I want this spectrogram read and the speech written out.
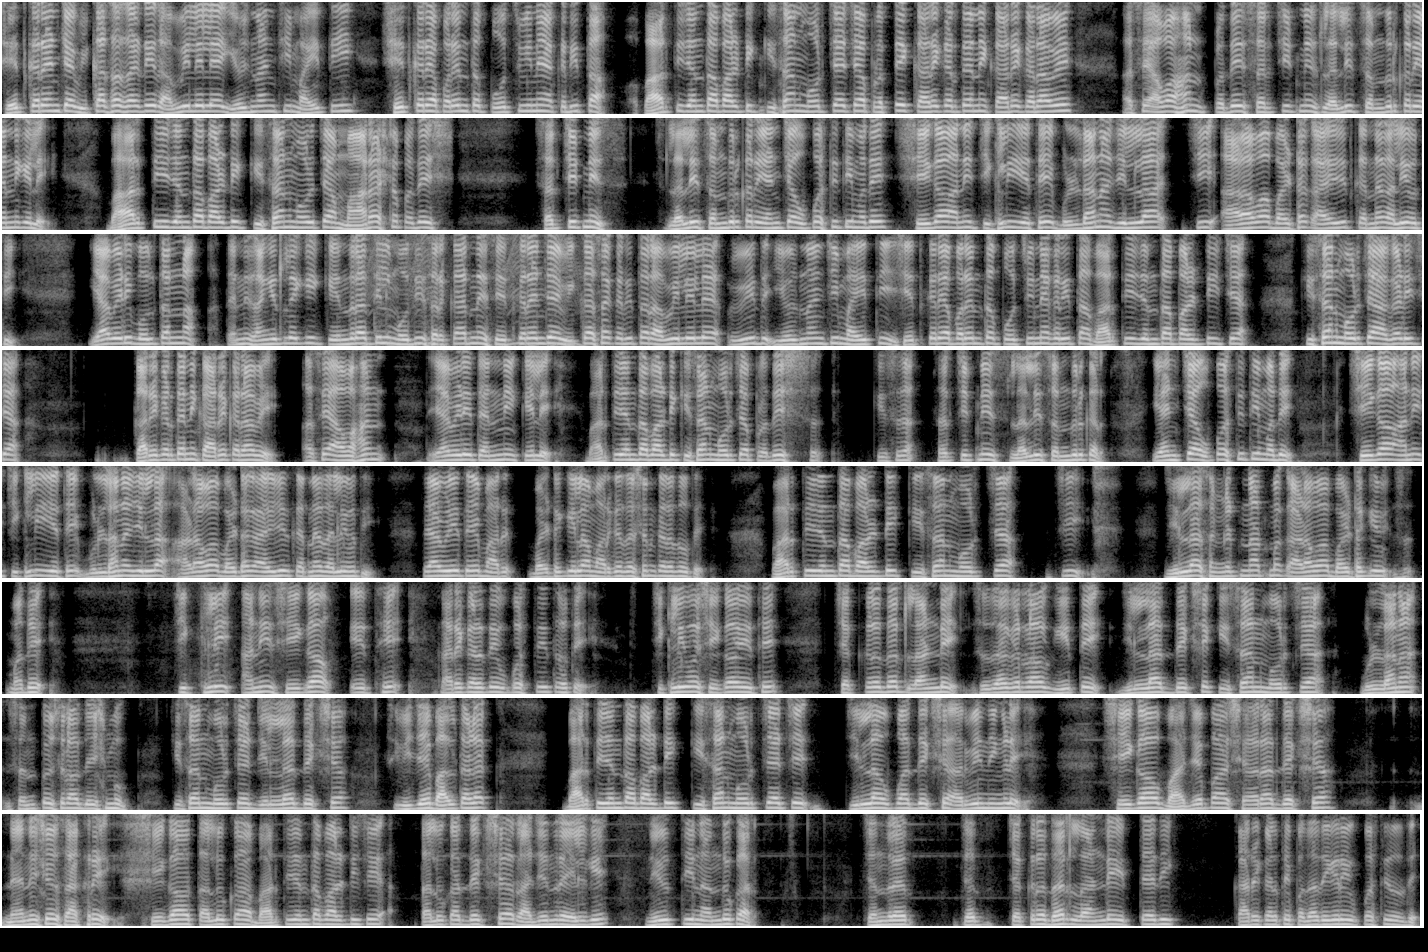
शेतकऱ्यांच्या विकासासाठी राबविलेल्या योजनांची माहिती शेतकऱ्यापर्यंत पोचविण्याकरिता भारतीय जनता पार्टी किसान मोर्चाच्या प्रत्येक कार्यकर्त्याने कार्य करावे असे आवाहन प्रदेश सरचिटणीस ललित समदुरकर यांनी केले. भारतीय जनता पार्टी किसान मोर्चा महाराष्ट्र प्रदेश सरचिटणीस ललित समदुरकर यांच्या उपस्थितीमध्ये शेगाव आणि चिखली येथे बुलढाणा जिल्ह्याची आढावा बैठक आयोजित करण्यात आली होती. यावेळी बोलताना त्यांनी सांगितले की केंद्रातील मोदी सरकारने शेतकऱ्यांच्या विकासाकरिता राबविलेल्या विविध योजनांची माहिती शेतकऱ्यापर्यंत पोचविण्याकरिता भारतीय जनता पार्टीच्या किसान मोर्चा आघाडीच्या कार्यकर्त्यांनी कार्य करावे असे आवाहन यावेळी त्यांनी केले. भारतीय जनता पार्टी किसान मोर्चा प्रदेश किसा सरचिटणीस ललित समदुरकर यांच्या उपस्थितीमध्ये शेगाव आणि चिखली येथे बुलढाणा जिल्हा आढावा बैठक आयोजित करण्यात आली होती. त्यावेळी ते मार बैठकीला मार्गदर्शन करत होते. भारतीय जनता पार्टी किसान मोर्चाची जिल्हा संघटनात्मक आढावा बैठकीमध्ये चिखली आणि शेगाव येथे कार्यकर्ते उपस्थित होते. चिखली व शेगाव येथे चक्रधर लांडे सुधाकरराव गीते जिल्हाध्यक्ष किसान मोर्चा बुलढाणा संतोषराव देशमुख किसान मोर्चा जिल्हाध्यक्ष विजय बालतडक भारतीय जनता पार्टी किसान मोर्चाचे जिल्हा उपाध्यक्ष अरविंद इंगळे शेगाव भाजपा शहराध्यक्ष ज्ञानेश्वर साखरे शेगाव तालुका भारतीय जनता पार्टीचे तालुकाध्यक्ष राजेंद्र एलगे निवृत्ती नांदुकर चंद्र च चक्रधर लांडे इत्यादी कार्यकर्ते पदाधिकारी उपस्थित होते.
